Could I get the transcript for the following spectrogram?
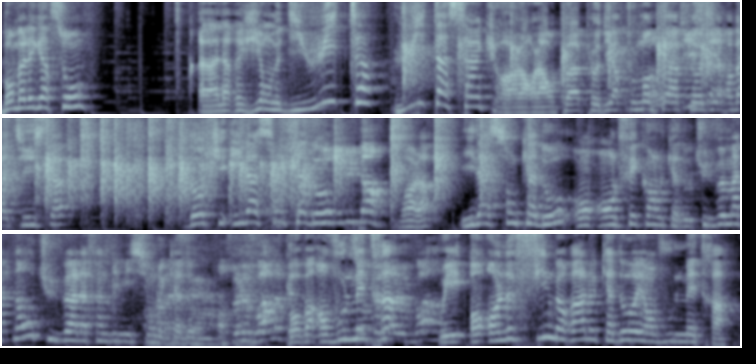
Bon bah les garçons, à la régie on me dit 8, 8 à 5. Oh, alors là on peut applaudir, tout le monde peut Baptiste. applaudir Baptiste. Donc il a son cadeau. Voilà, il a son cadeau. On, on le fait quand le cadeau? Tu le veux maintenant ou tu le veux à la fin de l'émission le cadeau? On peut le voir le Bon bah on vous le Si on mettra. peut le voir, Oui, on, on le filmera le cadeau et on vous le mettra.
